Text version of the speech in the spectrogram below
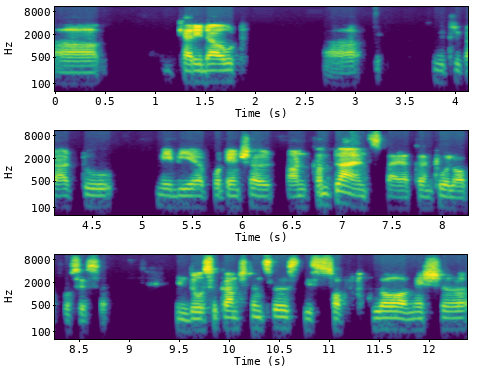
uh, carried out uh, with regard to maybe a potential non-compliance by a control or processor. In those circumstances, this soft law measure,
